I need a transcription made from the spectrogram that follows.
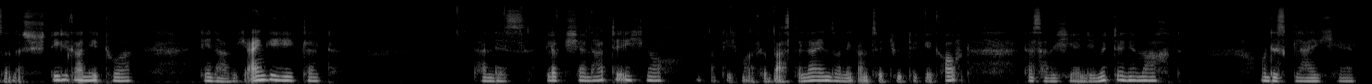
einer Stielgarnitur. Den habe ich eingehäkelt. Dann das Glöckchen hatte ich noch. Hatte ich mal für Basteleien so eine ganze Tüte gekauft. Das habe ich hier in die Mitte gemacht. Und das gleiche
